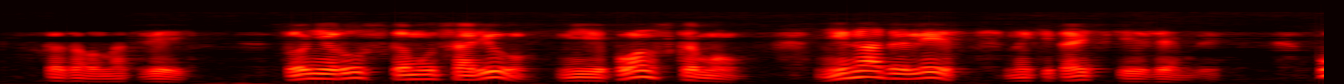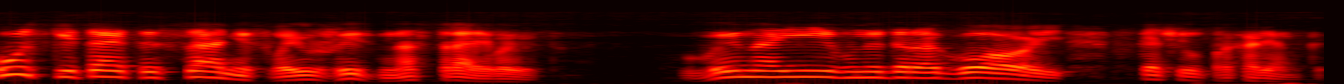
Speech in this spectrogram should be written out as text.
— сказал Матвей, — то ни русскому царю, ни японскому не надо лезть на китайские земли. Пусть китайцы сами свою жизнь настраивают». «Вы наивны, дорогой!» — вскочил Прохоренко.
